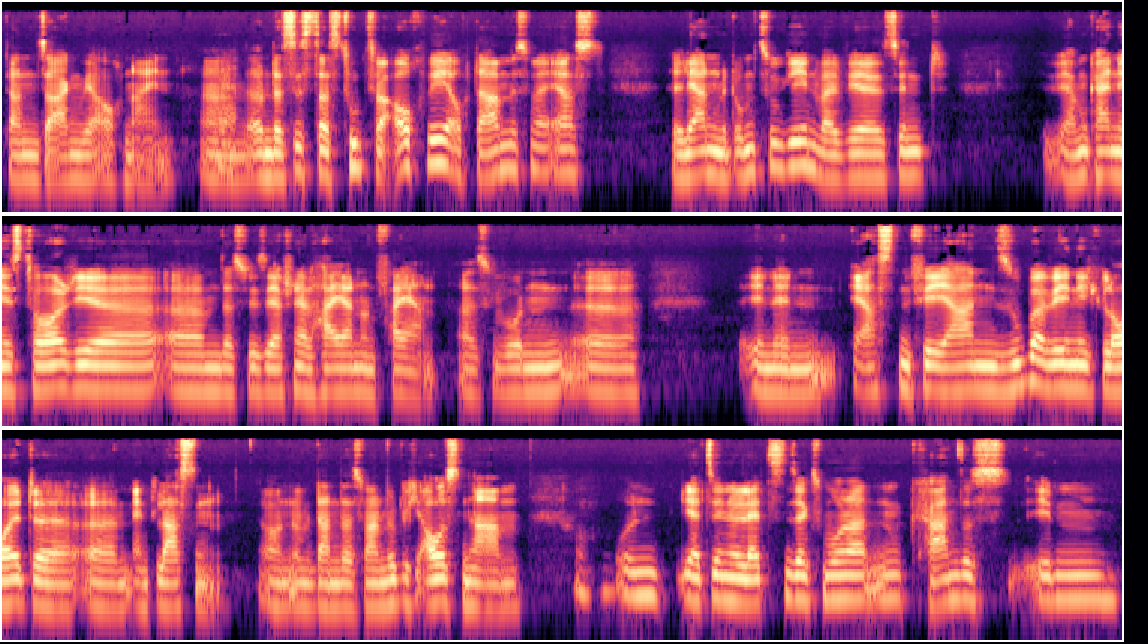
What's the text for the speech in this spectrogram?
dann sagen wir auch nein. Ähm, ja. Und das ist, das tut zwar auch weh, auch da müssen wir erst lernen, mit umzugehen, weil wir sind wir haben keine Historie, ähm, dass wir sehr schnell heiern und feiern. Also wir wurden äh, in den ersten vier Jahren super wenig Leute ähm, entlassen. Und, und, dann, das waren wirklich Ausnahmen. Mhm. Und jetzt in den letzten sechs Monaten kam das eben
